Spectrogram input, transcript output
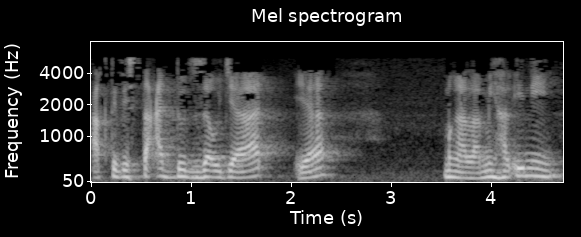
aktivis ta'addud zaujat, ya, mengalami hal ini.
